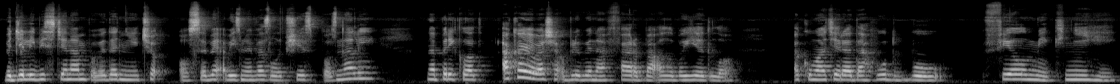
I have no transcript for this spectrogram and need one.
Vedeli by ste nám povedať niečo o sebe, aby sme vás lepšie spoznali? Napríklad, aká je vaša obľúbená farba alebo jedlo? Akú máte rada hudbu, filmy, knihy?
